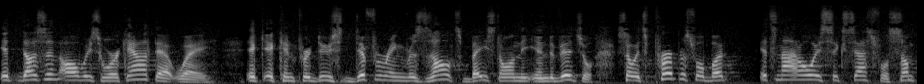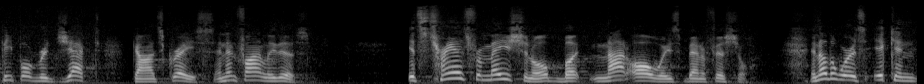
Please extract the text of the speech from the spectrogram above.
it doesn't always work out that way. It, it can produce differing results based on the individual. So it's purposeful, but it's not always successful. Some people reject God's grace. And then finally, this it's transformational, but not always beneficial. In other words, it can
